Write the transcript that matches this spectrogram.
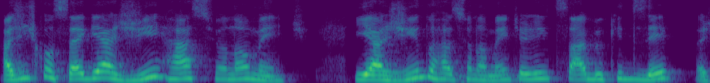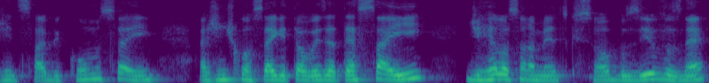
a gente consegue agir racionalmente. E agindo racionalmente, a gente sabe o que dizer, a gente sabe como sair, a gente consegue talvez até sair de relacionamentos que são abusivos, né?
